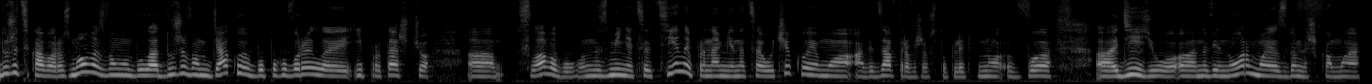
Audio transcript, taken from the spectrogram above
Дуже цікава розмова з вами була. Дуже вам дякую, бо поговорили і про те, що е, слава Богу, не зміняться ціни. Принаймні на це очікуємо. А від завтра вже вступлять в, е, дію е, нові норми з домішками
